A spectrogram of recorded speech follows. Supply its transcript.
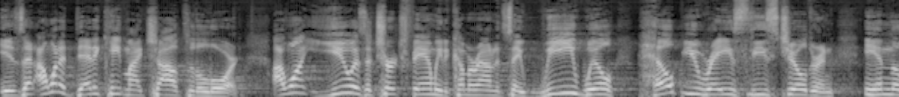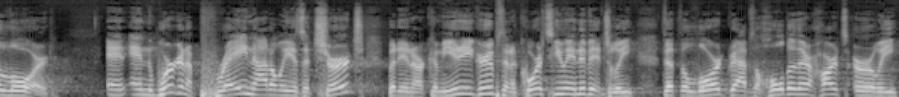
is that I want to dedicate my child to the Lord. I want you as a church family to come around and say, we will help you raise these children in the Lord. And, and we're going to pray not only as a church, but in our community groups and of course you individually, that the Lord grabs a hold of their hearts early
